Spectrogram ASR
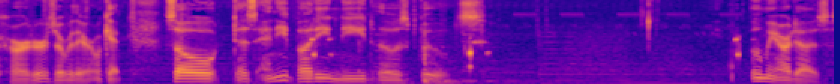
Carter's over there. Okay. So, does anybody need those boots? Umiar does.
